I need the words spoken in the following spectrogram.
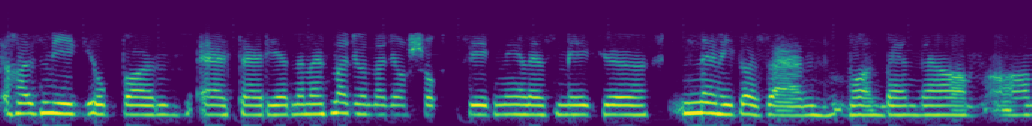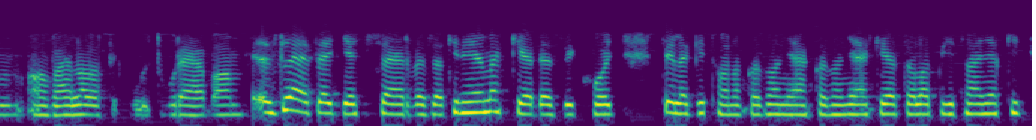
ha ez még jobban elterjedne, mert nagyon-nagyon sok cégnél ez még nem igazán van benne a, a, a vállalati kultúrában. Ez lehet egy-egy szervezet, akinél megkérdezik, hogy tényleg itt vannak az anyák, az anyákért alapítvány, akik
